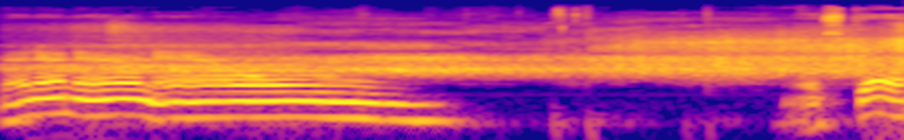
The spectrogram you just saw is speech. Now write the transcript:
na, na na na Let's go.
